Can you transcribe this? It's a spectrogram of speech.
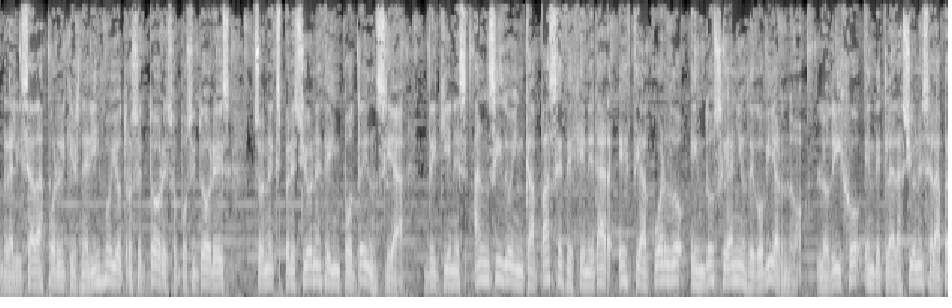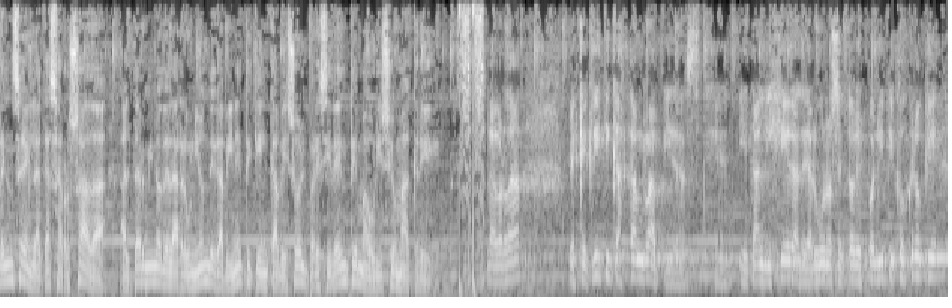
realizadas por el kirchnerismo y otros sectores opositores, son expresiones de impotencia de quienes han sido incapaces de generar este acuerdo en 12 años de gobierno. Lo dijo en declaraciones a la prensa en la Casa Rosada, al término de la reunión de gabinete que encabezó el presidente Mauricio Macri. La verdad es que críticas tan rápidas eh, y tan ligeras de algunos sectores políticos creo que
